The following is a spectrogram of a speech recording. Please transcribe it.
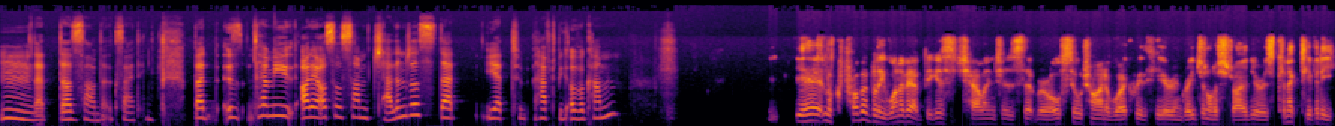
Mm, that does sound exciting. But is, tell me, are there also some challenges that yet to have to be overcome? Yeah, look, probably one of our biggest challenges that we're all still trying to work with here in regional Australia is connectivity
